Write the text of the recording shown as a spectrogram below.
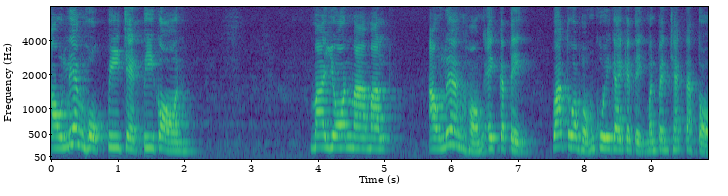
เอาเรื่องหกปีเจ็ดปีก่อน มาโยนมามาเอาเรื่องของไอ้กระติก ว่าตัวผมคุยกับไอกระติกมันเป็นแชทตัดต่อ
